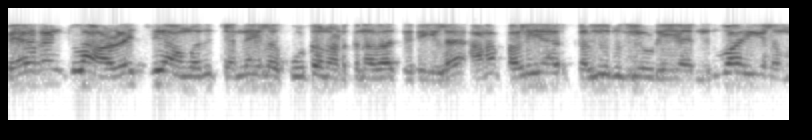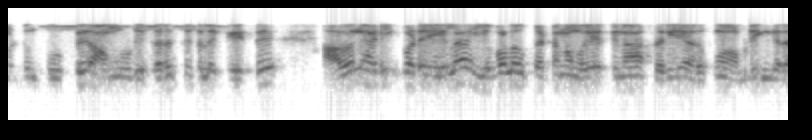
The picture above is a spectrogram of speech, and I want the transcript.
பேரண்ட் எல்லாம் அழைச்சு அவங்க வந்து சென்னையில கூட்டம் நடத்தினதா தெரியல. ஆனா தனியார் கல்லூரிகளுடைய நிர்வாகிகளை மட்டும் கூப்பிட்டு அவங்களுடைய கருத்துக்களை கேட்டு அதன் அடிப்படையில எவ்வளவு கட்டணம் உயர்த்தினா சரியா இருக்கும் அப்படிங்கிற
